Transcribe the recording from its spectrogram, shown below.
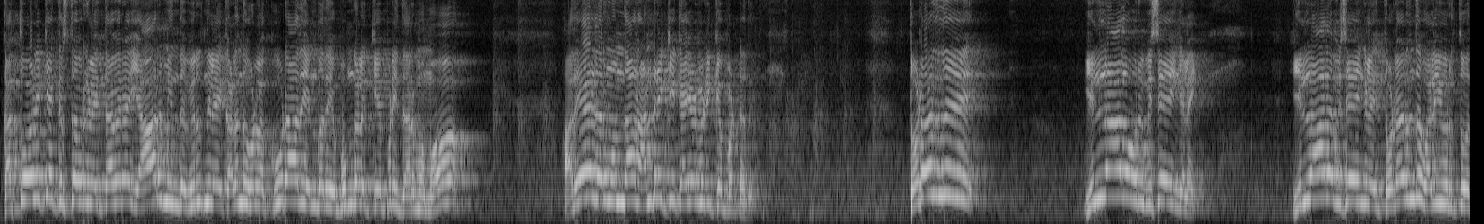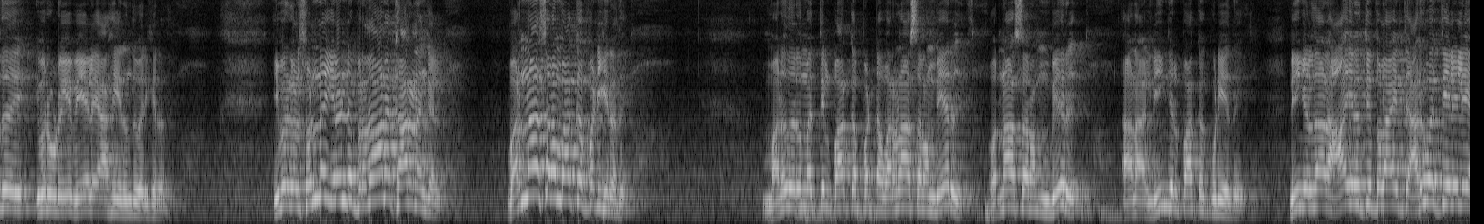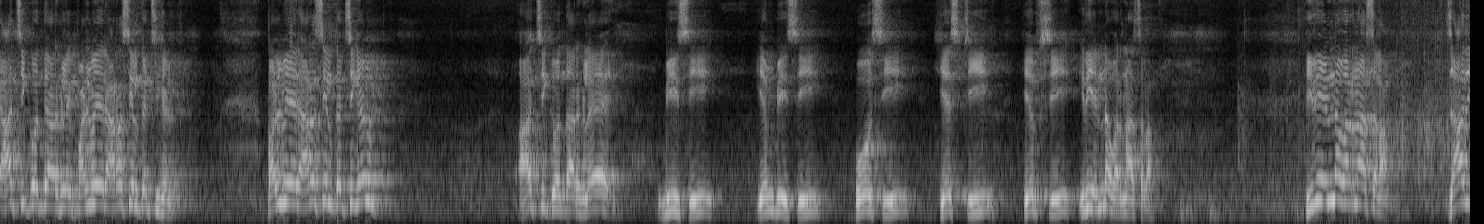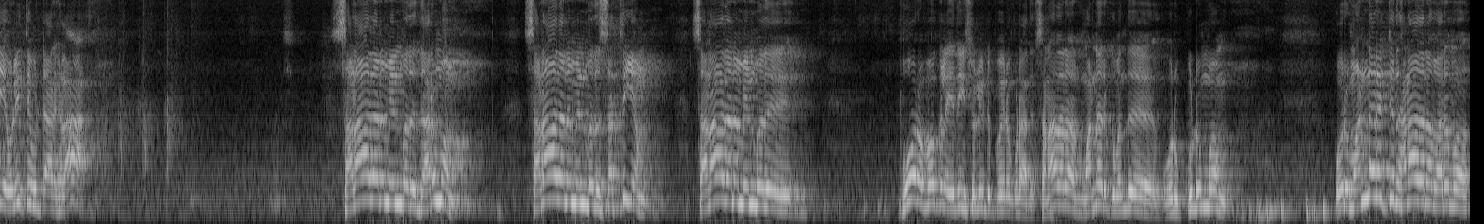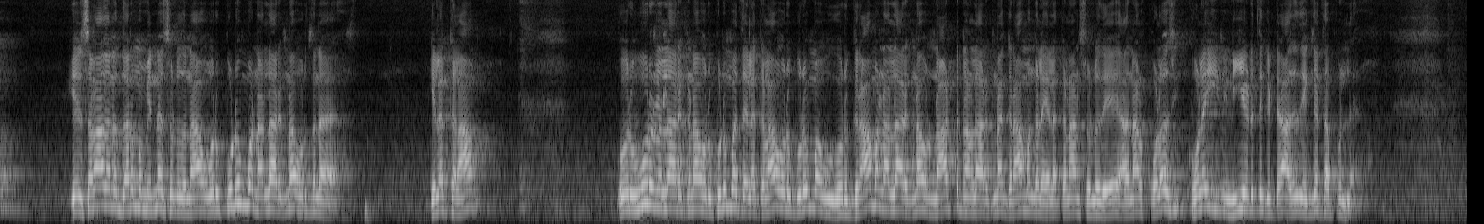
கத்தோலிக்க கிறிஸ்தவர்களை தவிர யாரும் இந்த விருந்திலே கலந்து கொள்ளக்கூடாது என்பது உங்களுக்கு எப்படி தர்மமோ? அதே தர்மம் தான் அன்றைக்கு கடைபிடிக்கப்பட்டது தொடர்ந்து இல்லாத ஒரு விஷயங்களை இல்லாத விஷயங்களை தொடர்ந்து வலியுறுத்துவது இவருடைய வேலையாக இருந்து வருகிறது. இவர்கள் சொன்ன இரண்டு பிரதான காரணங்கள் வர்ணாசலம் பார்க்கப்படுகிறது. மனு தர்மத்தில் பார்க்கப்பட்ட வர்ணாசிரம் வேறு வர்ணாசிரம் வேறு. ஆனால் நீங்கள் பார்க்கக்கூடியது நீங்கள் தான் ஆயிரத்தி தொள்ளாயிரத்தி அறுபத்தி ஏழிலே ஆட்சிக்கு வந்தார்களே பல்வேறு அரசியல் கட்சிகள். பல்வேறு அரசியல் கட்சிகள் ஆட்சிக்கு வந்தார்களே BC MBC OC ST FC இது என்ன வர்ணாசலம்? இது என்ன வர்ணாசலம்? ஜாதியை ஒழித்து விட்டார்களா? சனாதனம் என்பது தர்மம் சனாதனம் என்பது சத்தியம் சனாதனம் என்பது போகிற போக்கில் எதையும் சொல்லிட்டு போயிடக்கூடாது. சனாதன மன்னருக்கு வந்து ஒரு குடும்பம் ஒரு மன்னருக்கு சனாதன தர்மம் எ- சனாதன தர்மம் என்ன சொல்லுதுன்னா ஒரு குடும்பம் நல்லா இருக்குன்னா ஒருத்தனை இழக்கலாம் ஒரு ஊர் நல்லா இருக்குன்னா ஒரு குடும்பத்தை இழக்கலாம் ஒரு குடும்பம் ஒரு கிராமம் நல்லா இருக்குன்னா ஒரு நாட்டு நல்லா இருக்குன்னா கிராமங்களை இழக்கலாம்னு சொல்லுது. அதனால் கொலை கொலை நீ எடுத்துக்கிட்டால் அது எங்கே தப்பு இல்லை.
